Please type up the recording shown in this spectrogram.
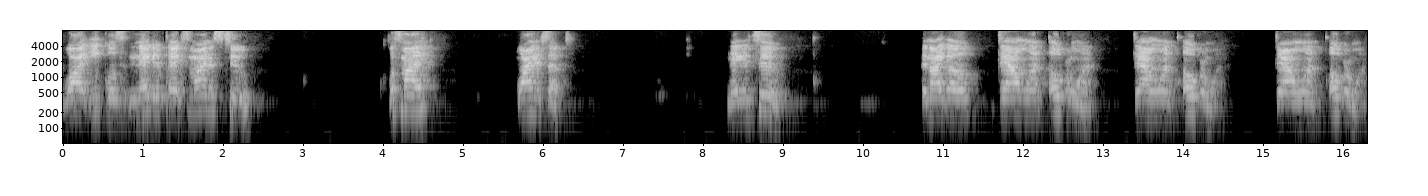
y equals negative x minus 2. What's my y-intercept? Negative 2. Then I go down 1 over 1, down 1 over 1, down 1 over 1.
